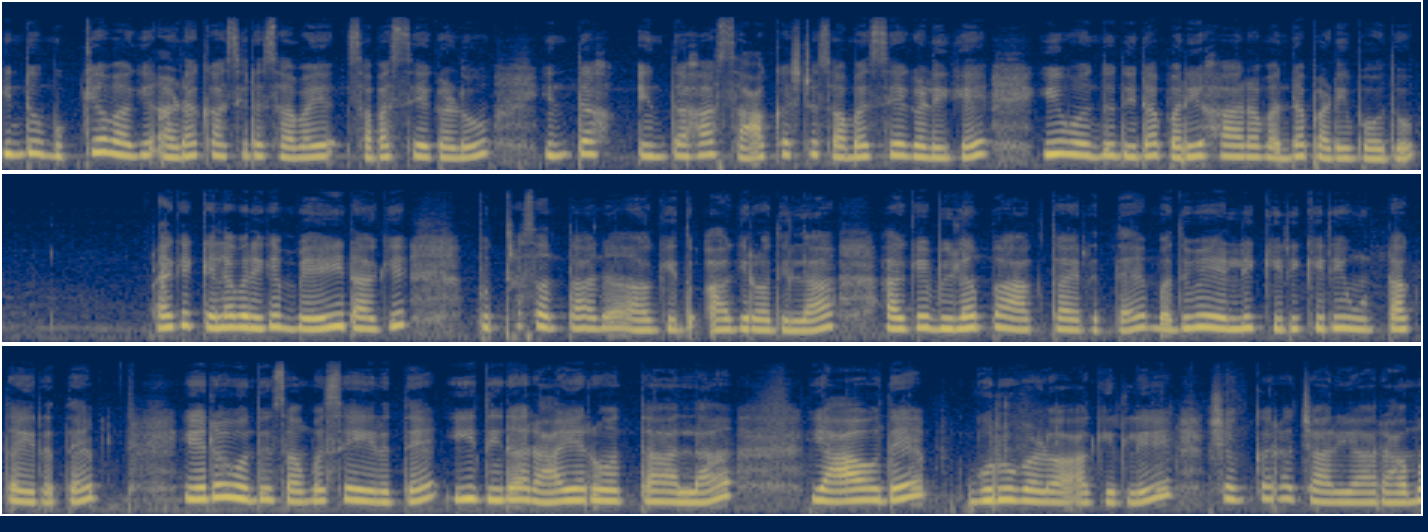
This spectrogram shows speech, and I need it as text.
ಇನ್ನು ಮುಖ್ಯವಾಗಿ ಹಣಕಾಸಿನ ಸಮಯ, ಸಮಸ್ಯೆಗಳು ಇಂತಹ ಇಂತಹ ಸಾಕಷ್ಟು ಸಮಸ್ಯೆಗಳಿಗೆ ಈ ಒಂದು ದಿನ ಪರಿಹಾರವನ್ನು ಪಡಿಬೋದು. ಹಾಗೆ ಕೆಲವರಿಗೆ ಮೇಯ್ನಾಗಿ ಪುತ್ರ ಸಂತಾನ ಆಗಿದ್ದು ಆಗಿರೋದಿಲ್ಲ. ಹಾಗೆ ವಿಳಂಬ ಆಗ್ತಾ ಇರುತ್ತೆ. ಮದುವೆಯಲ್ಲಿ ಕಿರಿಕಿರಿ ಉಂಟಾಗ್ತಾ ಇರುತ್ತೆ. ಏನೋ ಒಂದು ಸಮಸ್ಯೆ ಇರುತ್ತೆ. ಈ ದಿನ ರಾಯರು ಅಂತ ಅಲ್ಲ, ಯಾವುದೇ ಗುರುಗಳು ಆಗಿರಲಿ, ಶಂಕರಾಚಾರ್ಯ ರಾಮ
